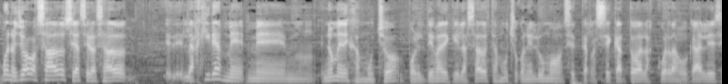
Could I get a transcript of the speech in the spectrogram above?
Bueno, yo hago asado, sé hacer asado. Las giras me, me- no me dejan mucho por el tema de que el asado estás mucho con el humo, se te reseca todas las cuerdas vocales,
